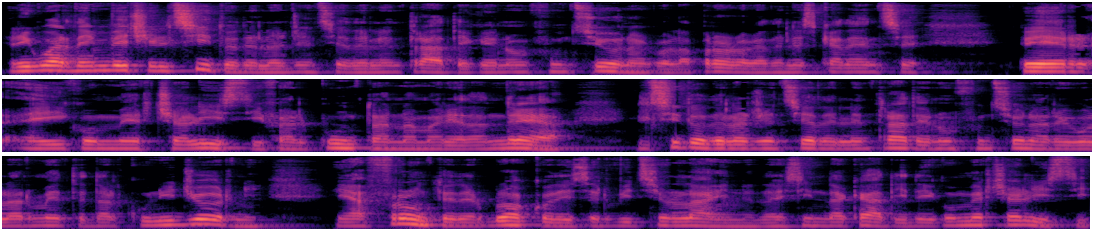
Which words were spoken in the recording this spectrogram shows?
riguarda invece il sito dell'Agenzia delle Entrate che non funziona con la proroga delle scadenze per i commercialisti, fa il punto Anna Maria D'Andrea, il sito dell'Agenzia delle Entrate non funziona regolarmente da alcuni giorni e a fronte del blocco dei servizi online dai sindacati dei commercialisti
